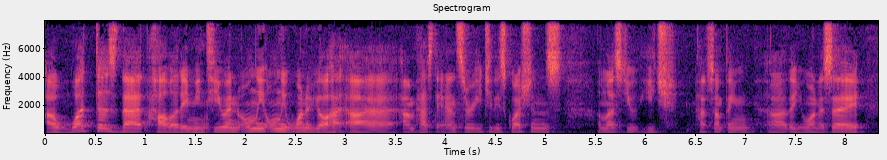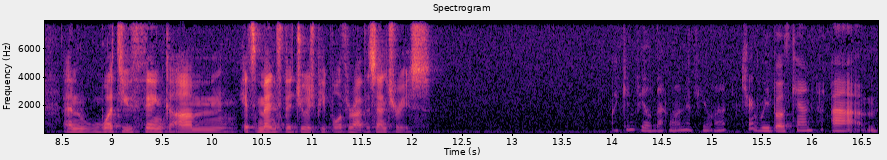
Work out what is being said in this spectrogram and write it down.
Uh, what does that holiday mean to you? And only only one of y'all ha- uh, um, has to answer each of these questions, unless you each have something uh, that you want to say. And what do you think um, it's meant to the Jewish people throughout the centuries? I can field that one if you want. Sure. We both can. Um,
